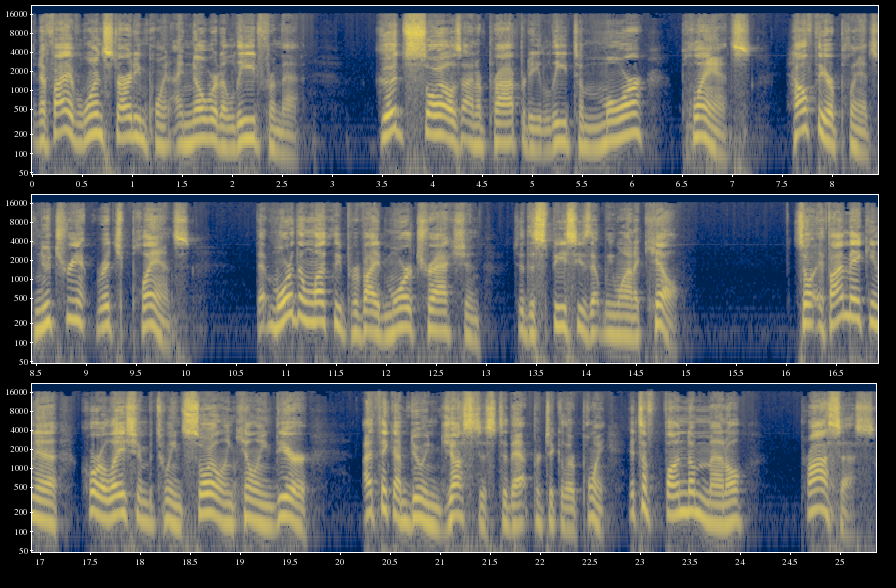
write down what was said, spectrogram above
And if I have one starting point, I know where to lead from that. Good soils on a property lead to more plants healthier plants, nutrient rich plants that more than likely provide more attraction to the species that we want to kill. So if I'm making a correlation between soil and killing deer, I think I'm doing justice to that particular point. It's a fundamental process.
